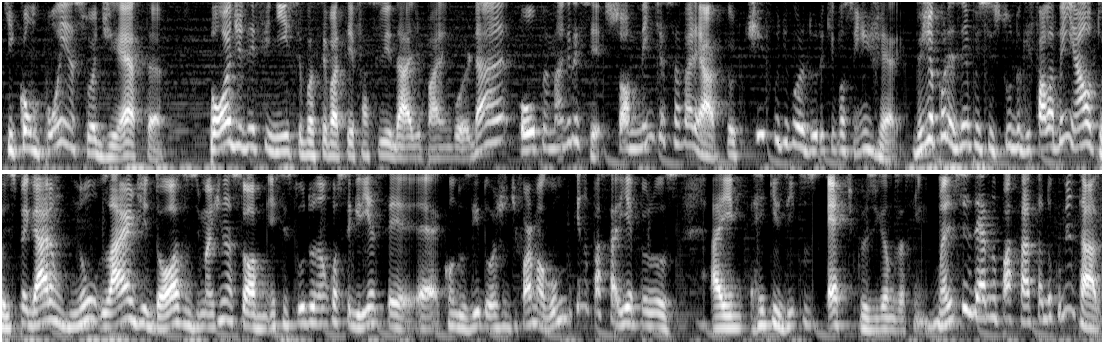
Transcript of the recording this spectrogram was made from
que compõe a sua dieta pode definir se você vai ter facilidade para engordar ou para emagrecer. Somente essa variável, que é o tipo de gordura que você ingere. Veja, por exemplo, esse estudo que fala bem alto. Eles pegaram num lar de idosos, imagina só, esse estudo não conseguiria ser é, conduzido hoje de forma alguma, porque não passaria pelos aí, requisitos éticos, digamos assim. Mas eles fizeram no passado, está documentado.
